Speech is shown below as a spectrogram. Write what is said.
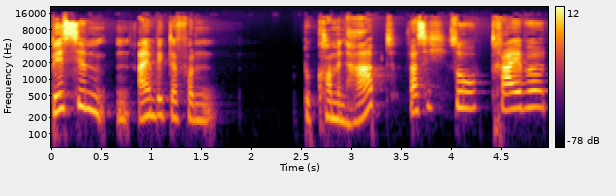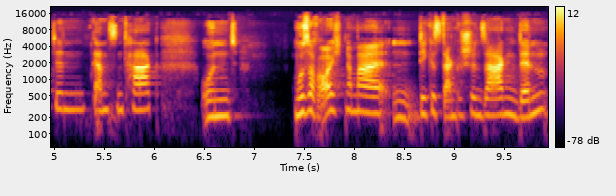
bisschen einen Einblick davon bekommen habt, was ich so treibe den ganzen Tag. Und muss auch euch nochmal ein dickes Dankeschön sagen, denn,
